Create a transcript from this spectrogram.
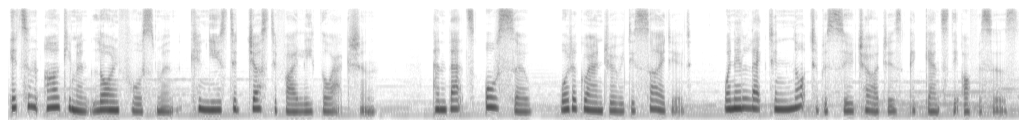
It's an argument law enforcement can use to justify lethal action, and that's also what a grand jury decided when electing not to pursue charges against the officers.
